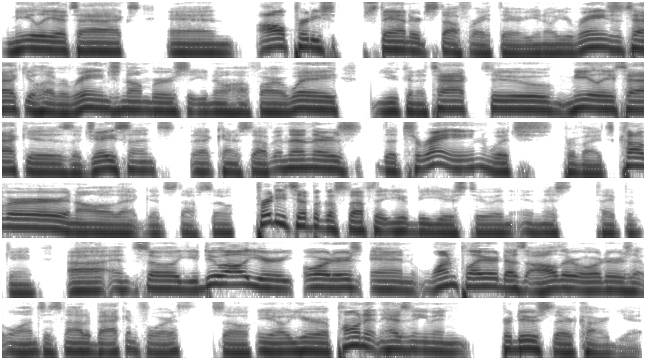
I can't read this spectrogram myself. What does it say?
melee attacks and all pretty standard stuff right there. You know, your ranged attack, you'll have a range number so you know how far away you can attack to. Melee attack is adjacent, that kind of stuff. And then there's the terrain, which provides cover and all of that good stuff. So pretty typical stuff that you'd be used to in, in this type of game. Uh, and so you do all your orders and one player does all their orders at once. It's not a back and forth. So, you know, your opponent hasn't even produced their card yet,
